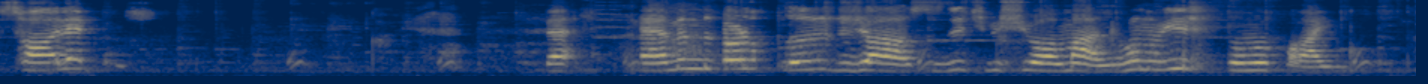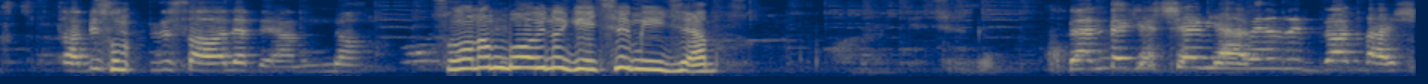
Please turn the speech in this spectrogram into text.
salepmiş. Ve emin dörtlüyeceğiz. Hiçbir şey olmaz. Bunu hiç unutmayın. Tabii Son- salep yani. Sanırım bu oyunu geçemeyeceğim. Ben de geçemiyorum kardeş.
